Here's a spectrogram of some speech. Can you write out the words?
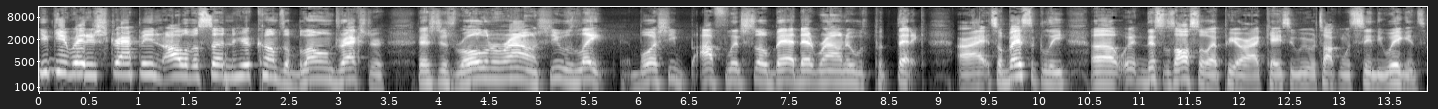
You get ready to strap in, and all of a sudden, here comes a blown dragster that's just rolling around. She was late boy, she I flinched so bad that round it was pathetic. All right, so basically, uh, this was also at PRI Casey. We were talking with Cindy Wiggins,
